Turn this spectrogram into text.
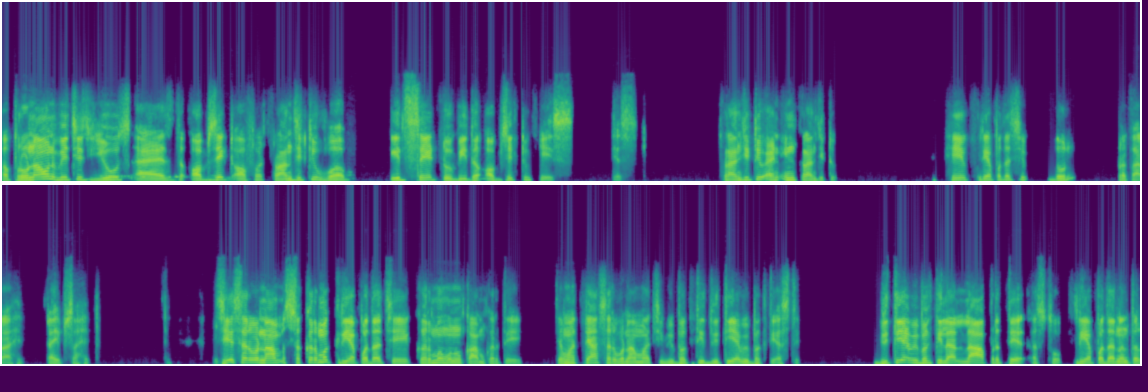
a pronoun which is use as the object of a transitive verb is said to be the objective case yes transitive and intransitive हे क्रियापदाचे दोन प्रकार आहेत टाईप्स आहेत. जे सर्वनाम सकर्मक क्रियापदाचे कर्म म्हणून काम करते तेव्हा त्या सर्वनामाची विभक्ती द्वितीय विभक्ती असते. द्वितीय विभक्तीला ला प्रत्यय असतो. क्रियापदानंतर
